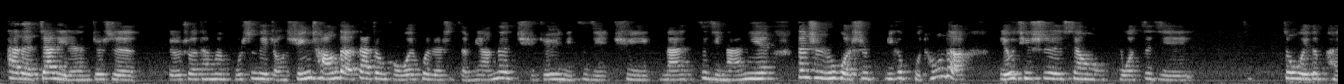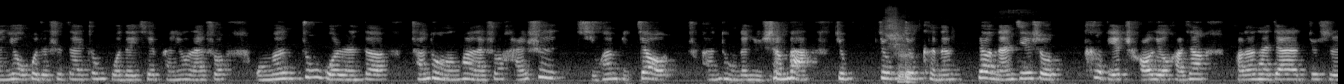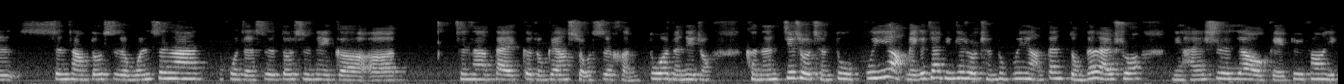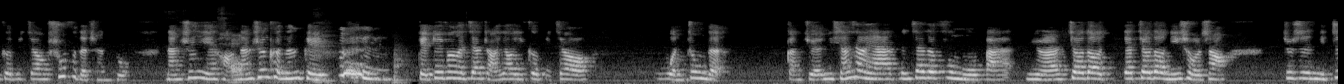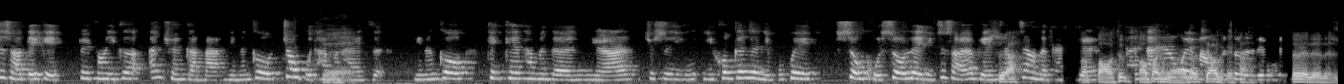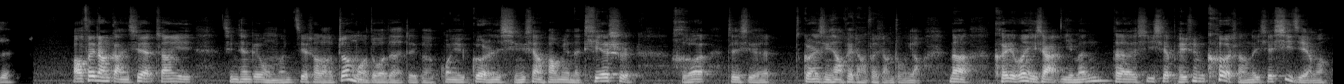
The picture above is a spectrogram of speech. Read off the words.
他的家里人就是，比如说他们不是那种寻常的大众口味或者是怎么样，那取决于你自己去拿自己拿捏。但是如果是一个普通的，尤其是像我自己。周围的朋友或者是在中国的一些朋友来说，我们中国人的传统文化来说，还是喜欢比较传统的女生吧，就就就可能比较难接受特别潮流，好像跑到他家就是身上都是纹身啊，或者是都是那个呃。身上带各种各样首饰很多的那种，可能接受程度不一样，每个家庭接受程度不一样。但总的来说，你还是要给对方一个比较舒服的程度。男生也好，男生可能给 给对方的家长要一个比较稳重的感觉。你想想呀，人家的父母把女儿交到要交到你手上，就是你至少得给对方一个安全感吧，你能够照顾他们孩子。你能够 take care 他们的女儿，就是以以后跟着你不会受苦受累，你至少要给人家这样的感觉。保证保女儿交给他，对不对？对对对对。好，非常感谢张毅今天给我们介绍了这么多的这个关于个人形象方面的贴士和这些个人形象非常非常重要。那可以问一下你们的一些培训课程的一些细节吗？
